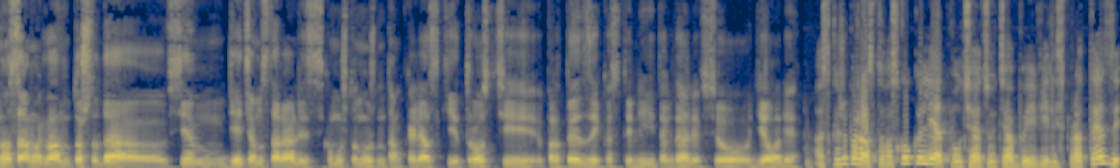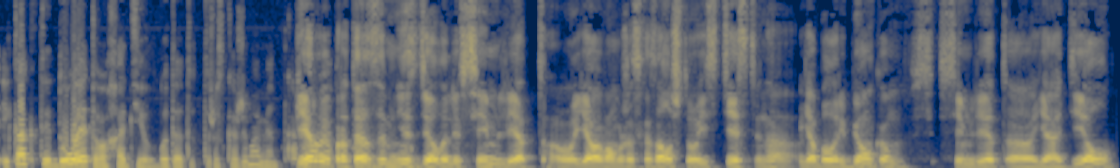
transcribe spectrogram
но самое главное то, что да, всем детям старались, кому что нужно, там коляски, трости, протезы, костыли и так далее, все делали. А скажи, пожалуйста, во сколько лет, получается, у тебя появились протезы и как ты до этого ходил? Вот этот расскажи момент. Первые протезы мне сделали в 7 лет. Я вам уже сказал, что, естественно, я был ребенком, 7 лет э, я одел,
